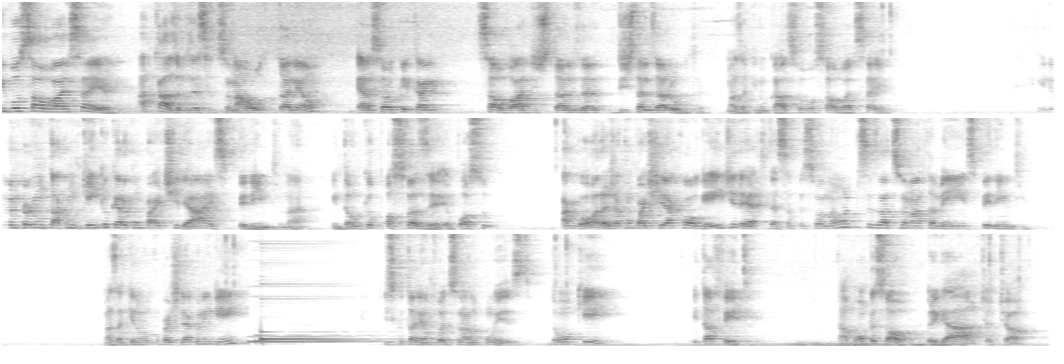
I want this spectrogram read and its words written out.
E vou salvar e sair. A caso eu quisesse adicionar outro talhão, era só eu clicar em salvar, digitalizar, digitalizar outra. Mas aqui no caso só vou salvar e sair. Me perguntar com quem que eu quero compartilhar esse perímetro, né? Então o que eu posso fazer? Eu posso agora já compartilhar com alguém direto. Dessa pessoa não vai precisar adicionar também esse perímetro. Mas aqui não vou compartilhar com ninguém. Diz que o talhão foi adicionado com êxito. Então ok e tá feito. Tá bom pessoal? Obrigado. Tchau, tchau.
